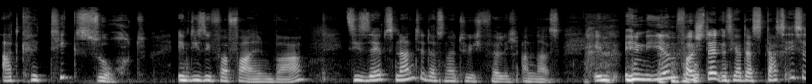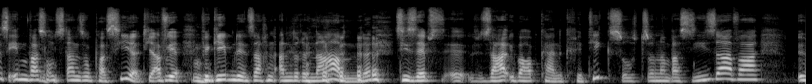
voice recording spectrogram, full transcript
Art Kritiksucht, in die sie verfallen war. Sie selbst nannte das natürlich völlig anders. In, in ihrem Verständnis, ja, das, das ist es eben, was uns dann so passiert. Ja, wir, wir geben den Sachen andere Namen. Ne? Sie selbst äh, sah überhaupt keine Kritiksucht, sondern was sie sah, war, äh,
